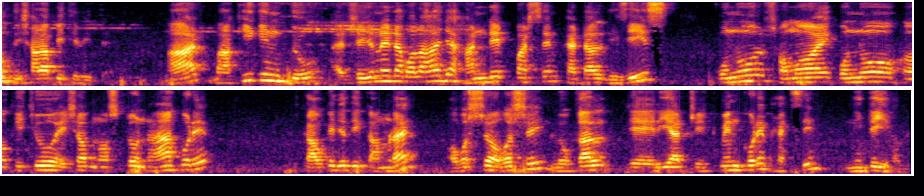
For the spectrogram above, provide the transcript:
অবধি সারা পৃথিবীতে আর বাকি কিন্তু সেই জন্য এটা বলা হয় যে হান্ড্রেড পার্সেন্ট ফ্যাটাল ডিজিজ, কোনো সময় কোনো কিছু এইসব নষ্ট না করে কাউকে যদি কামড়ায় অবশ্যই অবশ্যই লোকাল যে এরিয়া ট্রিটমেন্ট করে ভ্যাকসিন নিতেই হবে।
